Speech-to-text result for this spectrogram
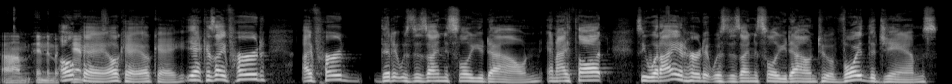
um, in the mechanics. Okay, okay, okay. Yeah, because I've heard I've heard that it was designed to slow you down, and I thought, see, what I had heard it was designed to slow you down to avoid the jams,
